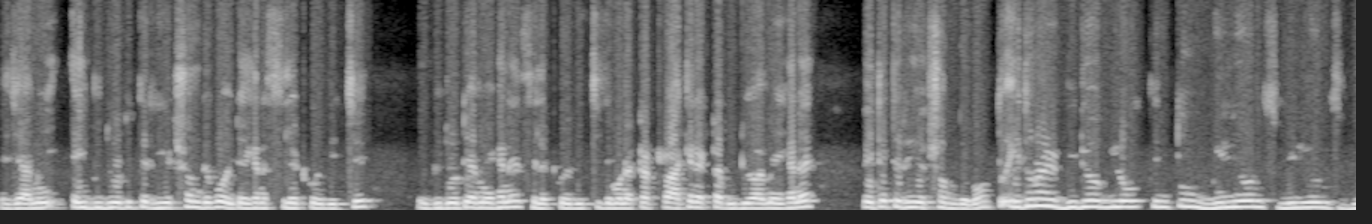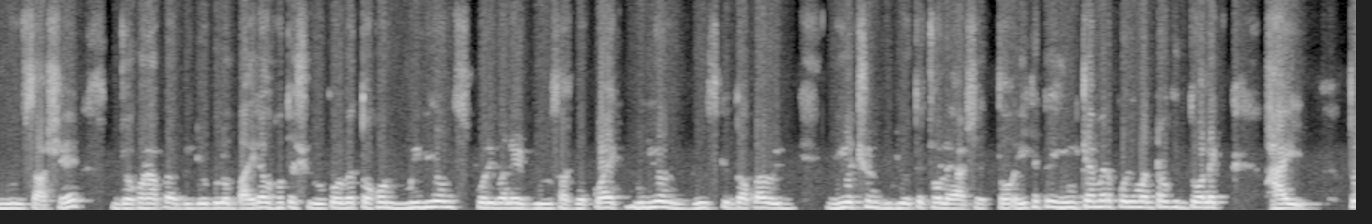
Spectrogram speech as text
এই যে আমি এই ভিডিওটিতে রিয়াকশন দেবো, এটা এখানে সিলেক্ট করে দিচ্ছি। এই ভিডিওটি আমি এখানে সিলেক্ট করে দিচ্ছি। যেমন একটা ট্রাকের একটা ভিডিও আমি এখানে এটাতে রিয়াকশন দেবো। তো এই ধরনের ভিডিওগুলো কিন্তু মিলিয়নস মিলিয়নস ভিউজ আসে। যখন আপনার ভিডিওগুলো ভাইরাল হতে শুরু করবে, তখন মিলিয়নস পরিমাণের ভিউজ আসবে। কয়েক মিলিয়ন ভিউজ কিন্তু আপনার ওই রিয়াকশন ভিডিওতে চলে আসে। তো এই ক্ষেত্রে ইনকামের পরিমাণটাও কিন্তু অনেক হাই তো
